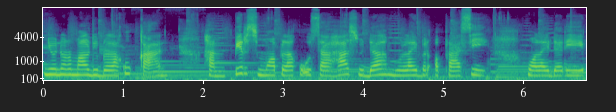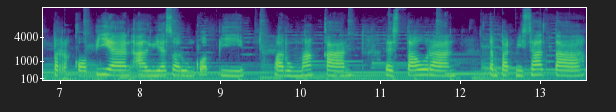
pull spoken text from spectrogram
new normal diberlakukan, hampir semua pelaku usaha sudah mulai beroperasi, mulai dari perkopian alias warung kopi, warung makan, restoran, tempat wisata,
